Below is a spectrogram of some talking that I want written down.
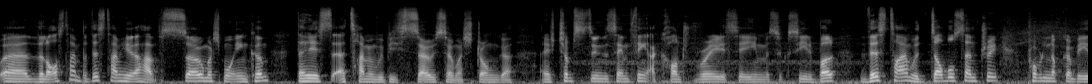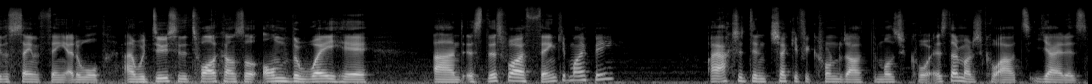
uh, the last time, but this time he'll have so much more income that his uh, timing would be so, so much stronger. And if Chubz is doing the same thing, I can't really see him succeed. But this time with double sentry, probably not going to be the same thing at all. And we do see the Twilight Council on the way here. And is this where I think it might be? I actually didn't check if he chronoed out the Mothership Core. Is there Mothership Core out? Yeah, it is.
